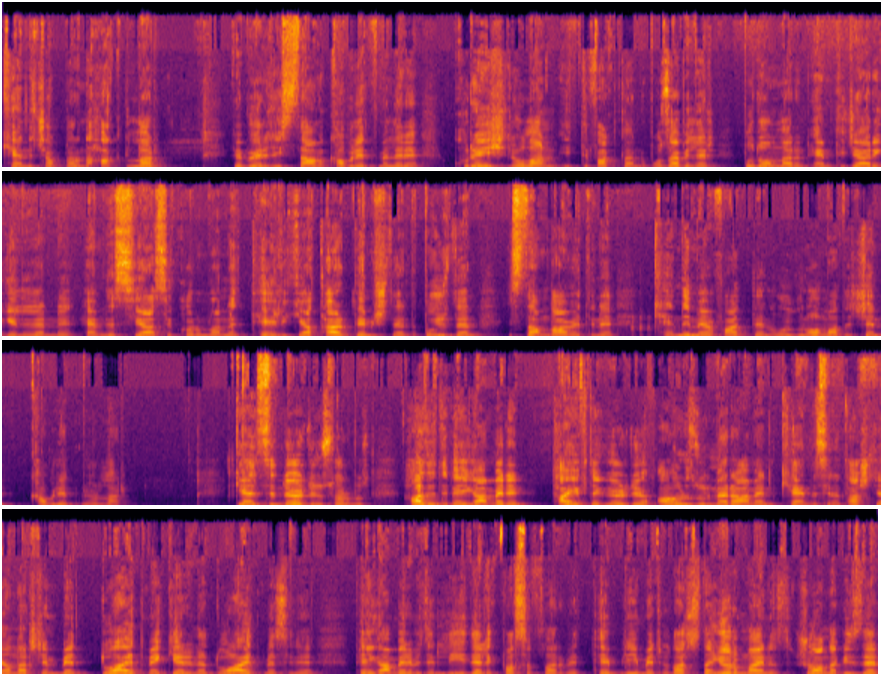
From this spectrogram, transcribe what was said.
Kendi çaplarında haklılar. Ve böylece İslam'ı kabul etmeleri Kureyş ile olan ittifaklarını bozabilir. Bu da onların hem ticari gelirlerini hem de siyasi konumlarını tehlikeye atar demişlerdi. Bu yüzden İslam davetini kendi menfaatlerine uygun olmadığı için kabul etmiyorlar. Gelsin dördüncü sorumuz. Hazreti Peygamber'in Taif'te gördüğü ağır zulme rağmen kendisini taşlayanlar için beddua etmek yerine dua etmesini Peygamberimizin liderlik vasıfları ve tebliğ metodu açısından yorumlayınız. Şu anda bizler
